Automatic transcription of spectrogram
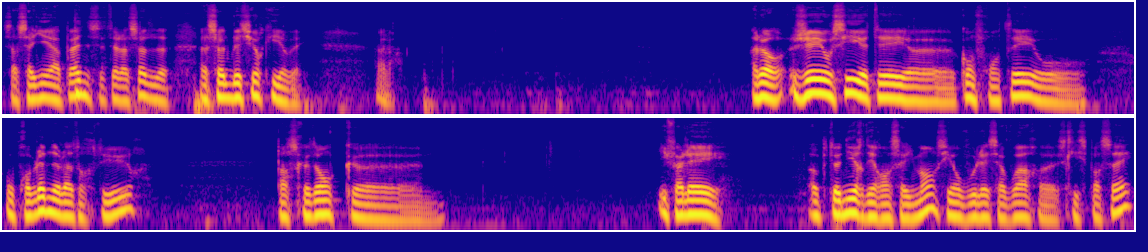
ça saignait à peine, c'était la seule, la seule blessure qu'il y avait. Voilà. Alors, j'ai aussi été euh, confronté au, problème de la torture, parce que donc, euh, il fallait obtenir des renseignements si on voulait savoir euh, ce qui se passait.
